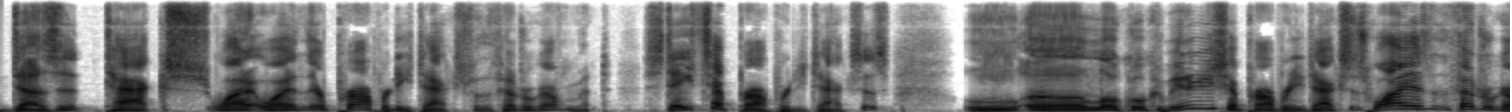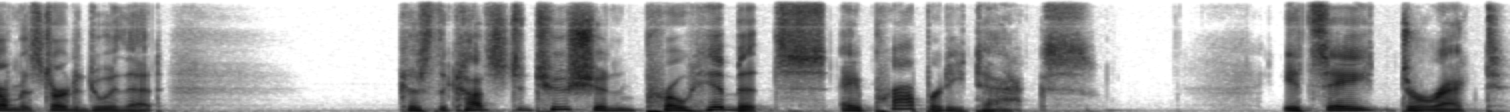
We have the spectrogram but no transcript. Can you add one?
doesn't tax why why isn't there property tax for the federal government? States have property taxes, uh, local communities have property taxes. Why hasn't the federal government started doing that? because the Constitution prohibits a property tax. It's a direct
